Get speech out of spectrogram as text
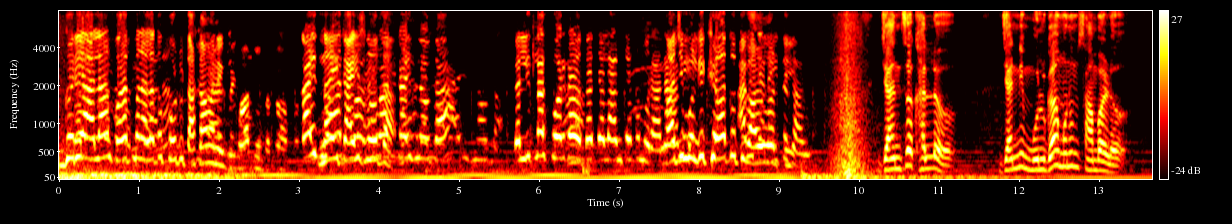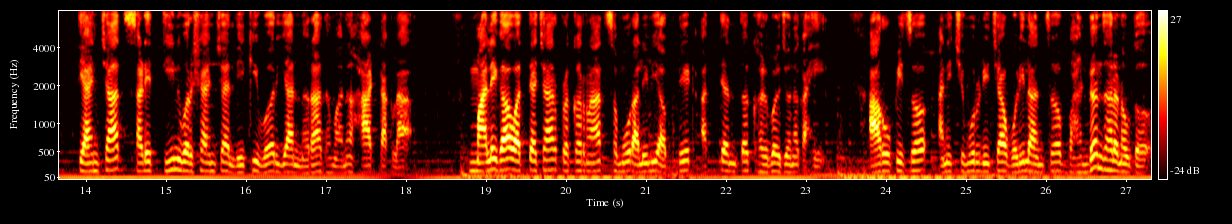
घरी आला आणि परत म्हणाला तो फोटो टाका म्हणे. काहीच नाही काहीच नव्हता. काहीच नव्हता. गल्लीतलाच पोरगा होता त्याला आमच्यासमोर आणा माझी मुलगी खेळत होती आम्ही त्याला वाळूवरती. ज्यांचं खाल्लं ज्यांनी मुलगा म्हणून सांभाळलं त्यांच्याच साडेतीन वर्षांच्या लेकीवर या नराधमानं हात टाकला. मालेगाव अत्याचार प्रकरणात समोर आलेली अपडेट अत्यंत खळबळजनक आहे. आरोपीचं आणि चिमुरडीच्या वडिलांचं भांडण झालं नव्हतं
